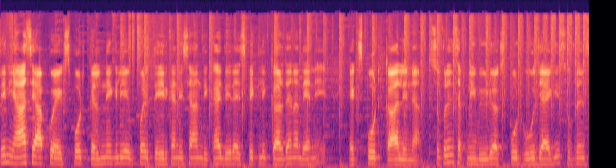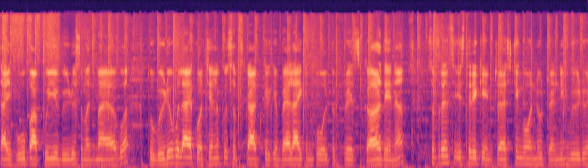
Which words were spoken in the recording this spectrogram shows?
देन यहाँ से आपको एक्सपोर्ट करने के लिए ऊपर तेर का निशान दिखाई दे रहा है। इस पर क्लिक कर देना। देन एक्सपोर्ट कर लेना। सो फ्रेंड्स अपनी वीडियो एक्सपोर्ट हो जाएगी। सो फ्रेंड्स आई होप आपको ये वीडियो समझ में आया होगा। तो वीडियो को लाइक और चैनल को सब्सक्राइब करके बेल आइकन को ऑल पर प्रेस कर देना। सो फ्रेंड्स इस तरह की इंटरेस्टिंग और न्यू ट्रेंडिंग वीडियो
